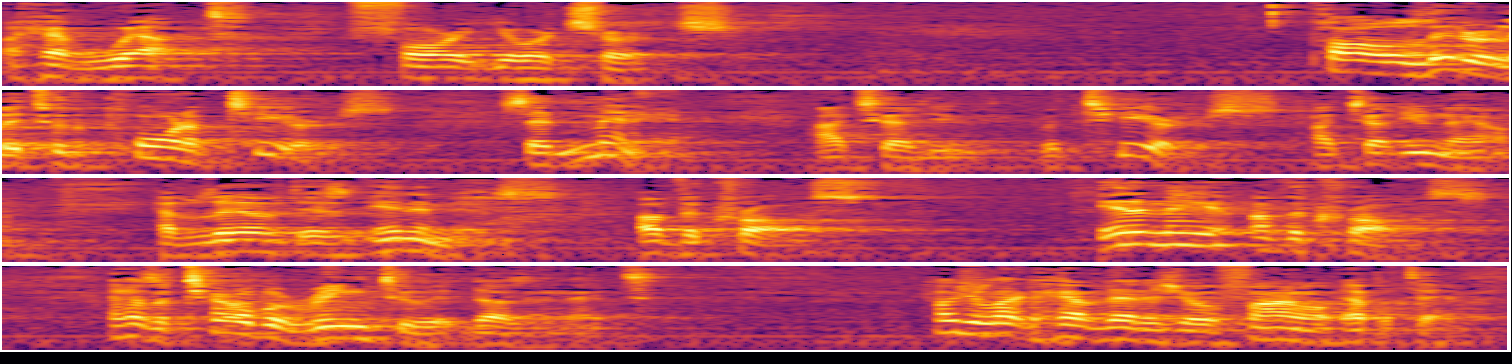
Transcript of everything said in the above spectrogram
have wept for your church? Paul, literally to the point of tears, said, Many I tell you, with tears, I tell you now, have lived as enemies of the cross. Enemy of the cross. That has a terrible ring to it, doesn't it? How would you like to have that as your final epitaph?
